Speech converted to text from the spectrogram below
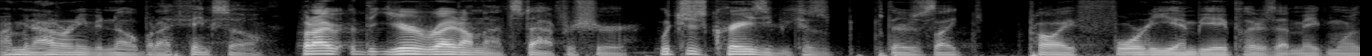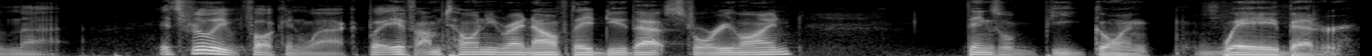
I mean, I don't even know, but I think so. But I, you're right on that stat for sure, which is crazy because there's like probably 40 NBA players that make more than that. It's really fucking whack. But if I'm telling you right now, if they do that storyline, things will be going way better.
